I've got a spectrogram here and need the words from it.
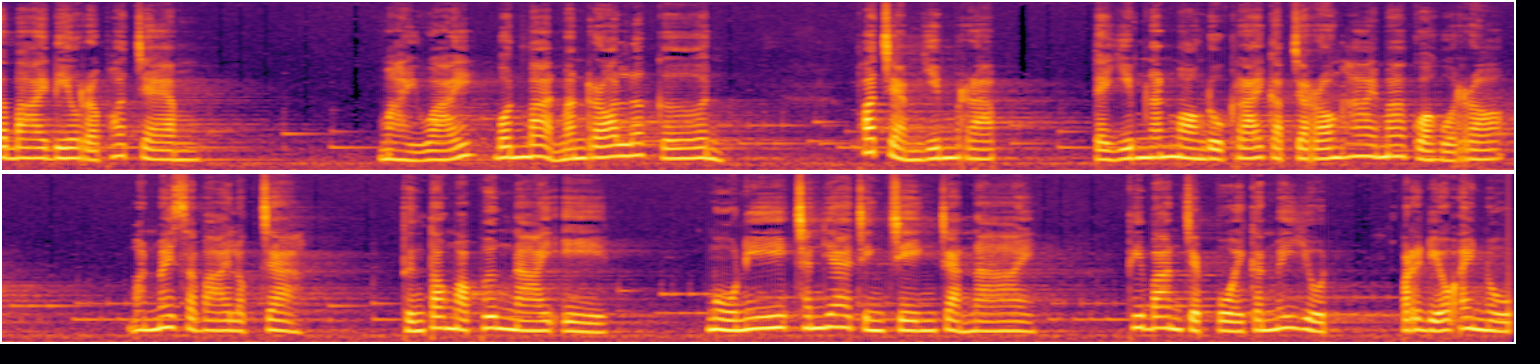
สบายดีหรอพ่อแจม ไม่ไว้บนบ้านมันร้อนเลือเกิน พ่อแจมยิ้มรับ แต่ยิ้มนั้นมองดูคล้ายกับจะร้องไห้มากกว่าหัวเราะ มันไม่สบายหรอกจ้ะ ถึงต้องมาพึ่งนายอีก หมู่นี้ฉันแย่จริง ๆจ้ะนาย ที่บ้านเจ็บป่วยกันไม่หยุด ประเดี๋ยวไอ้หนู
